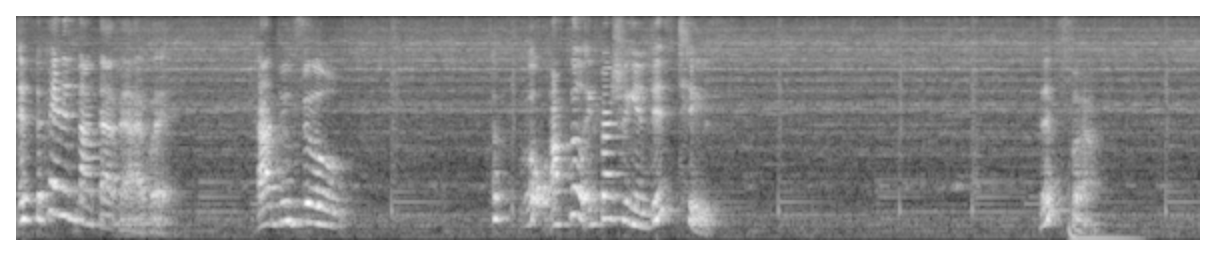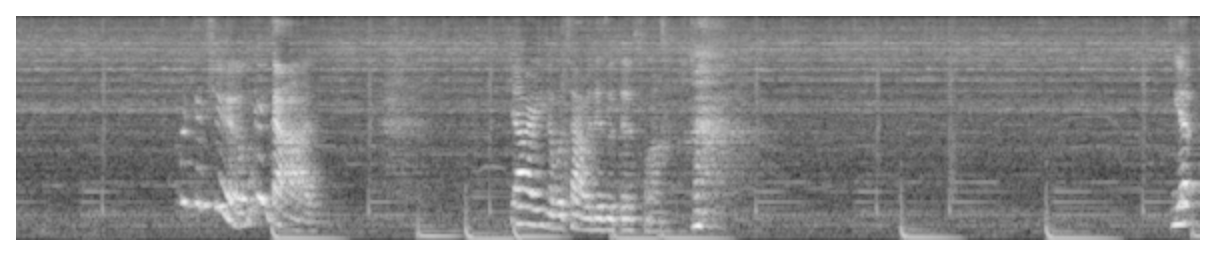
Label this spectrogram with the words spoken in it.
It's, the pain is not that bad, but I do feel, oh, I feel especially in this tooth. This one. Look at you, look at God. Y'all already know what time it is with this one. yep,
